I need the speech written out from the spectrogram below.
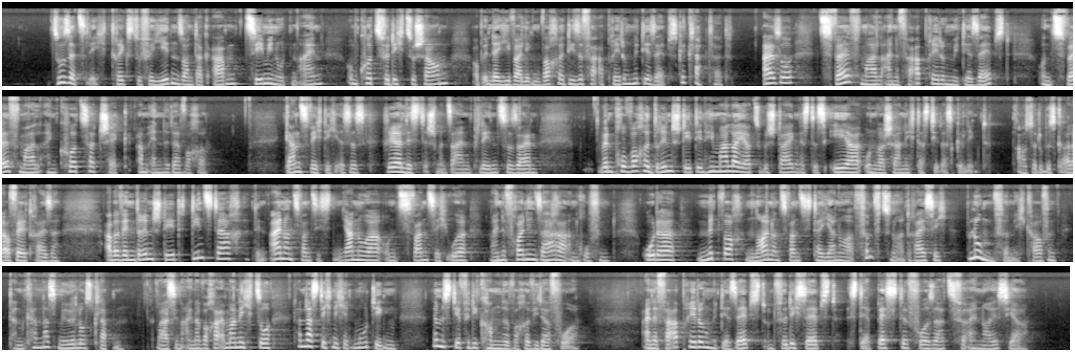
Zusätzlich trägst du für jeden Sonntagabend zehn Minuten ein, um kurz für dich zu schauen, ob in der jeweiligen Woche diese Verabredung mit dir selbst geklappt hat. Also zwölfmal eine Verabredung mit dir selbst und zwölfmal ein kurzer Check am Ende der Woche. Ganz wichtig ist es, realistisch mit seinen Plänen zu sein. Wenn pro Woche drin steht, den Himalaya zu besteigen, ist es eher unwahrscheinlich, dass dir das gelingt außer du bist gerade auf Weltreise. Aber wenn drin steht, Dienstag, den 21. Januar um 20 Uhr meine Freundin Sarah anrufen oder Mittwoch, 29. Januar 15.30 Uhr Blumen für mich kaufen, dann kann das mühelos klappen. War es in einer Woche einmal nicht so, dann lass dich nicht entmutigen. Nimm es dir für die kommende Woche wieder vor. Eine Verabredung mit dir selbst und für dich selbst ist der beste Vorsatz für ein neues Jahr.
